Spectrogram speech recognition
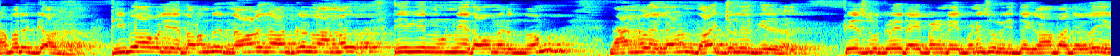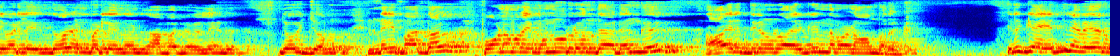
நபருக்காக தீபாவளியை பிறந்து நாலு நாட்கள் நாங்கள் டிவியின் முன்னே தவம் இருந்தோம். நாங்கள் எல்லாரும் தாய்ச்சொல்லில் வீரர்கள். ஃபேஸ்புக்கில் டைப் பண்ணி டைப் பண்ணி சுர்ஜித்தை காப்பாற்றவில்லை இருவடியில் இருந்தவர் எண்படியில் இருந்தவர் காப்பாற்றவில்லை என்று ஜோதிச்சோம். இன்றைக்கு பார்த்தால் போன முறை முந்நூறு இருந்த டெங்கு ஆயிரத்தி நூறுவாயிருக்கு இந்த முறை நவம்பருக்கு இதுக்கு எத்தனை பேர்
